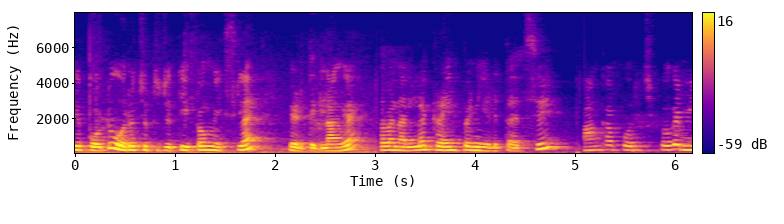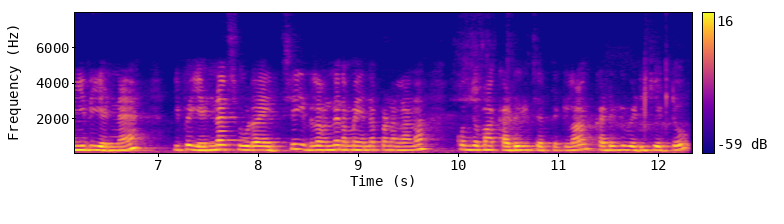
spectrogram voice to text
இது போட்டு ஒரு சுற்றி சுற்றி இப்போ மிக்ஸில் எடுத்துக்கலாங்க. அதை நல்லா கிரைண்ட் பண்ணி எடுத்தாச்சு. மாங்காய் பொறிச்சு போக மீதி எண்ணெய். இப்போ எண்ணெய் சூடாயிடுச்சு. இதில் வந்து நம்ம என்ன பண்ணலாம்னா கொஞ்சமாக கடுகு சேர்த்துக்கலாம். கடுகு வெடிக்கட்டும்.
